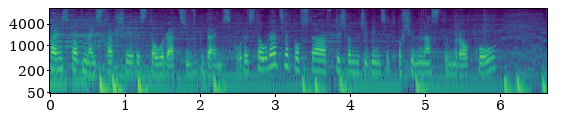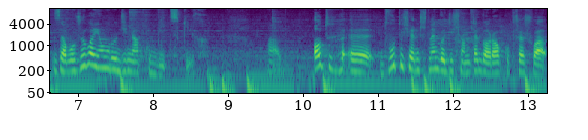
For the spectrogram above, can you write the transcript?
Państwa w najstarszej restauracji w Gdańsku. Restauracja powstała w 1918 roku. Założyła ją rodzina Kubickich. Od e, 2010 roku przeszła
